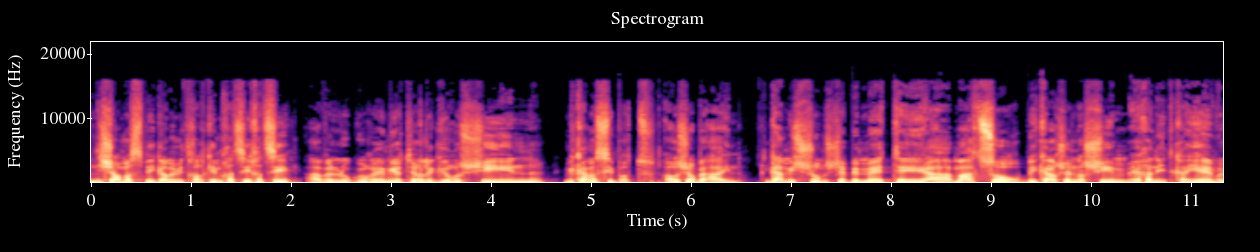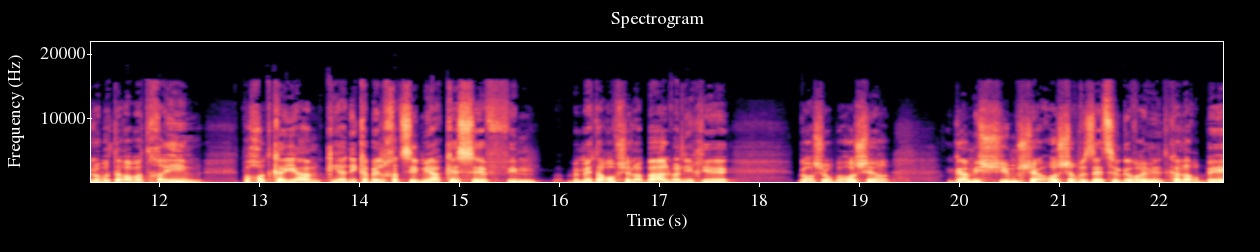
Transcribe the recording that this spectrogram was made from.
נשאר מספיק גם אם מתחלקים חצי חצי, אבל הוא גורם יותר לגירושין מכמה סיבות, העושר בעין. גם משום שבאמת אה, המעצור, בעיקר של נשים, איך אני אתקיים ולא באותה רמת חיים, פחות קיים, כי אני אקבל חצי מהכסף, אם באמת הרוב של הבעל, ואני אחיה באושר באושר. גם משום שהאושר וזה אצל גברים נתקל הרבה,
